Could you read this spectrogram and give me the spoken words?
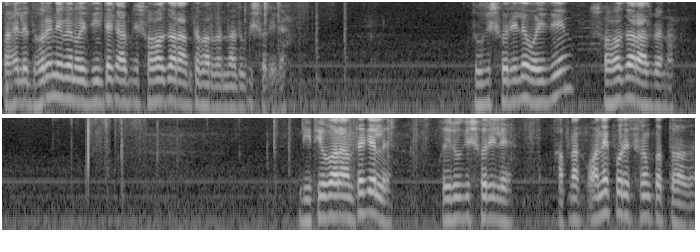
তাহলে ধরে নেবেন ওই জিনটাকে আপনি সহজ আর আনতে পারবেন না রুগীর শরীরে। রুগীর শরীরে ওই জিন সহজ আর আসবে না। দ্বিতীয়বার আনতে গেলে ওই রুগীর শরীরে আপনাকে অনেক পরিশ্রম করতে হবে।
